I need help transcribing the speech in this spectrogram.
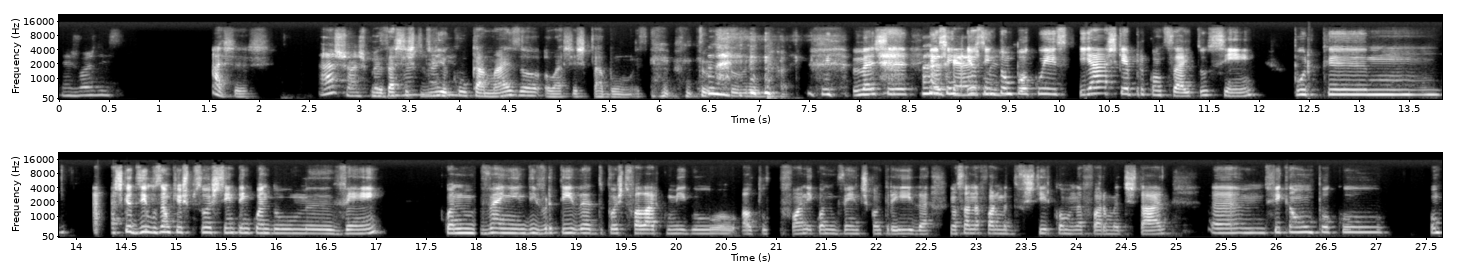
tens voz disso. Achas? Acho, acho. Mas achas que devia colocar mais ou, ou achas que está bom? Estou brincando. Mas eh, eu, sinto, eu sinto um pouco isso. E acho que é preconceito, sim, porque hum, acho que a desilusão que as pessoas sentem quando me veem, quando me veem divertida depois de falar comigo ao telefone e quando me veem descontraída, não só na forma de vestir como na forma de estar, hum, ficam um pouco um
